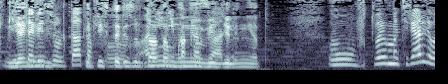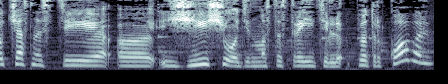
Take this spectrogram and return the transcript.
каких-то результатов, каких-то результатов не мы показали. не увидели, нет. В твоем материале, вот в частности, э, еще один мостостроитель Петр Коваль,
